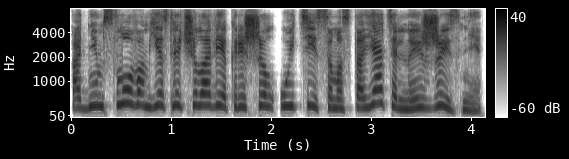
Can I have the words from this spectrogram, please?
Одним словом, если человек решил уйти самостоятельно из жизни,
